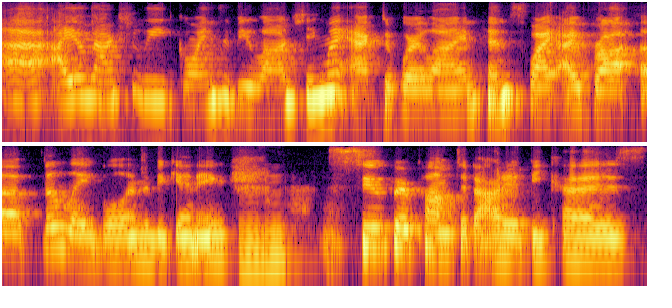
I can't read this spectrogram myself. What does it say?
Excited. I am actually going to be launching my activewear line, hence why I brought up the label in the beginning. Mm-hmm. Super pumped about it because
